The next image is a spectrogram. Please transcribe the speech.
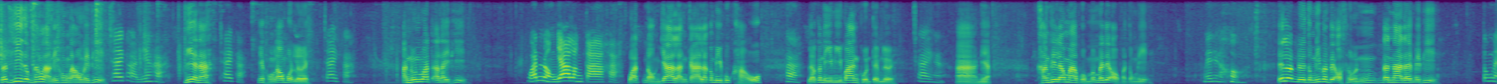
แล้วที่ตรงข้างหลังนี้ของเราไหมพี่ ใช่ค่ะเนี่ยค่ะ เนี่ยนะใช่ค่ะ เนี่ยของเราหมดเลย ใช่ค่ะ อันนู้นวัดอะไรพี่ วัดหนองย่าลังกาค่ะ วัดหนองย่าลังกาแล้วก็มีภูเขา ค่ะ แล้วก็นี่มีบ้านคนเต็มเลย ใช่ค่ะ อ่า เนี่ย ครั้งที่แล้วมาผมมันไม่ได้ออกมาตรงนี้ ไม่ได้ออกเอ๊ะเราเดินตรงนี้มันไปออกถนนด้านหน้าได้ไหมพี่ ตรงไหน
